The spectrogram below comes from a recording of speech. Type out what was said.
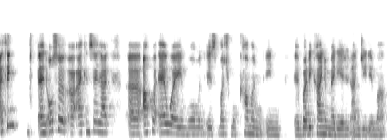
I think, and also I can say that upper airway involvement is much more common in uh, bradykinin mediated angioedema,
